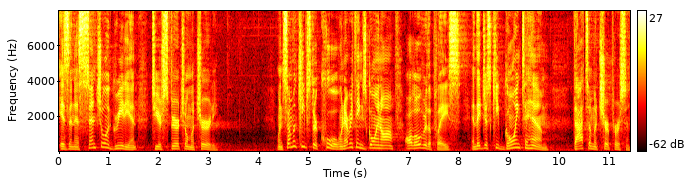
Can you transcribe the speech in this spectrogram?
is an essential ingredient to your spiritual maturity. When someone keeps their cool, when everything's going on all over the place, and they just keep going to Him, that's a mature person.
